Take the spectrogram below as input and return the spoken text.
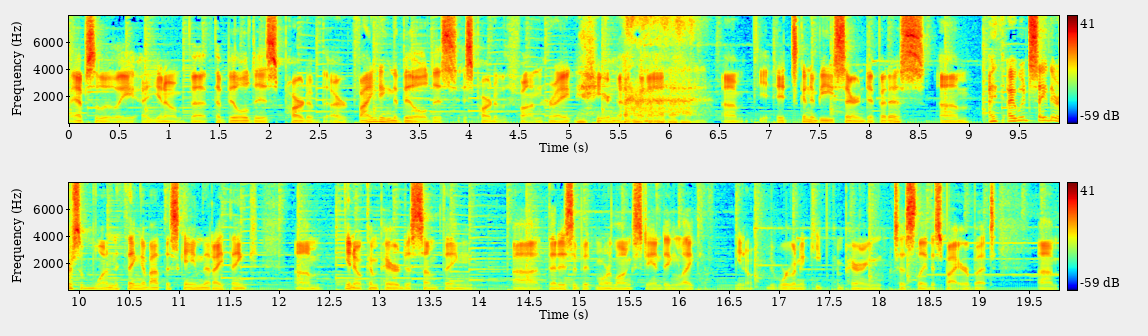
absolutely. Uh, you know, the the build is part of the, or finding the build is is part of the fun, right? You're not gonna. um, it's gonna be serendipitous. Um, I, I would say there's one thing about this game that I think, um, you know, compared to something uh, that is a bit more long-standing, like you know, we're going to keep comparing to Slay the Spire, but um,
